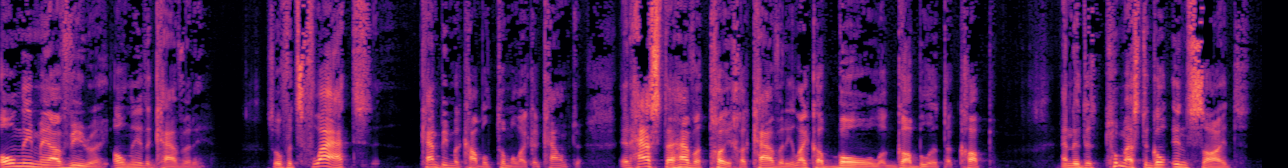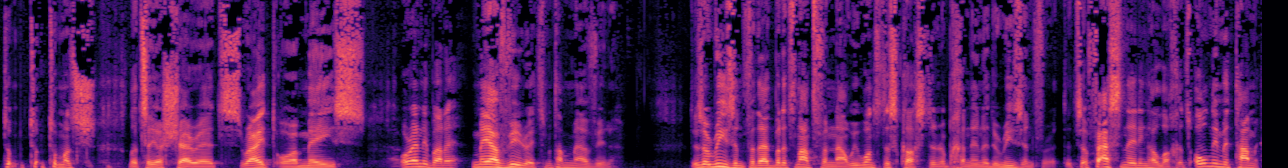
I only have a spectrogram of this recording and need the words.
Only Me'avire, only the cavity. So if it's flat, can't be Makabal Tumma like a counter. It has to have a toich, a cavity, like a bowl, a goblet, a cup. And the tumma has to go inside. Too much, let's say a sheretz, right? Or a mace, or anybody. Me'avire, it's Me'avire. There's a reason for that, but it's not for now. We once discussed in Reb Chanina the reason for it. It's a fascinating halach. It's only mitame.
